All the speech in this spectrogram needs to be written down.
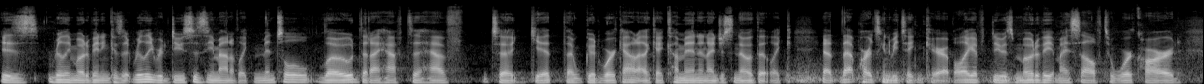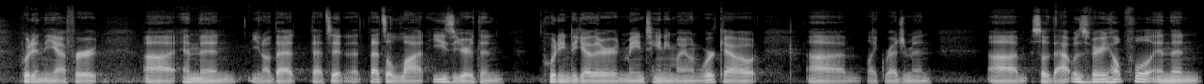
is really motivating because it really reduces the amount of like mental load that I have to have to get the good workout. Like I come in and I just know that like that, that part's going to be taken care of. All I have to do is motivate myself to work hard, put in the effort, uh, and then you know that that's it. That's a lot easier than putting together and maintaining my own workout um, like regimen. Um, so that was very helpful. And then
